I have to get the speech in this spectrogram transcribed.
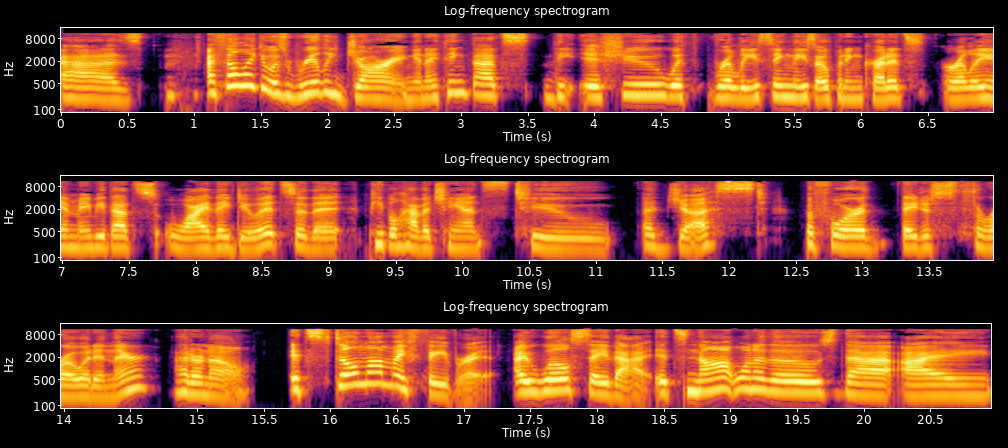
as I felt like it was really jarring and I think that's the issue with releasing these opening credits early and maybe that's why they do it so that people have a chance to adjust before they just throw it in there. I don't know. It's still not my favorite. I will say that. It's not one of those that I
